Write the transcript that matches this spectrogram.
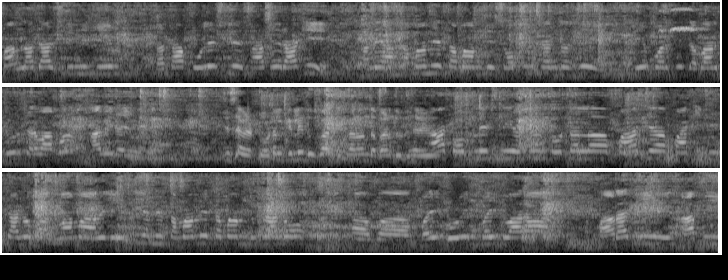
મામલાદારશ્રીની ટીમ તથા પોલીસને સાથે રાખી અને આ તમામે તમામ જે શોપિંગ સેન્ટર છે, એ પરથી દબાણ દૂર કરવામાં આવી રહ્યું છે. જી સાહેબ ટોટલ કેટલી દુકાન દુકાનો દબાણ દૂર થયું આ કોમ્પ્લેક્સની અંદર ટોટલ પાંચ પાકી દુકાનો બાંધવામાં આવેલી હતી અને તમામે તમામ દુકાનો ભાઈ ગોવિંદભાઈ દ્વારા ભાડાથી આપી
